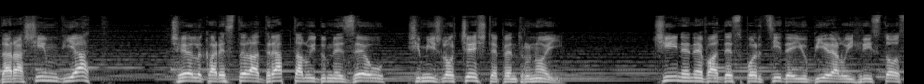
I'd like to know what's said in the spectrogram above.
dar a și înviat, Cel care stă la dreapta lui Dumnezeu și mijlocește pentru noi. Cine ne va despărți de iubirea lui Hristos?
